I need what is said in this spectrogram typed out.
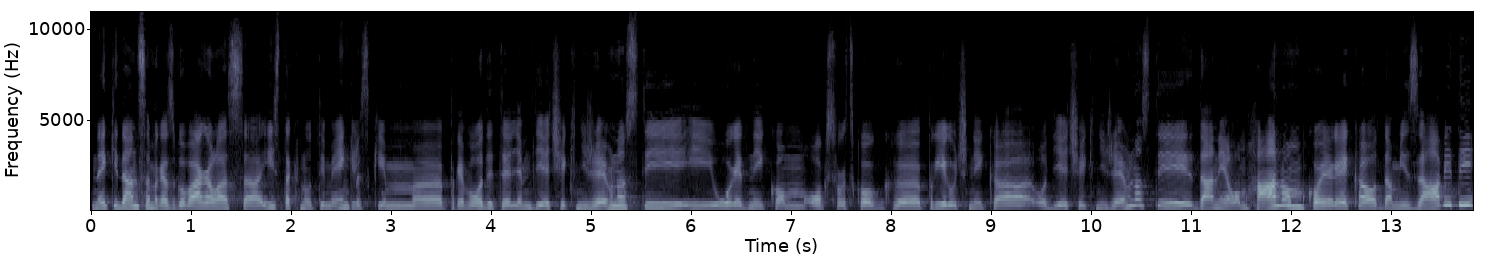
Neki dan sam razgovarala sa istaknutim engleskim e, prevoditeljem dječje književnosti i urednikom Oksfordskog e, priručnika o dječjoj književnosti, Danielom Hanom, koji je rekao da mi zavidi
